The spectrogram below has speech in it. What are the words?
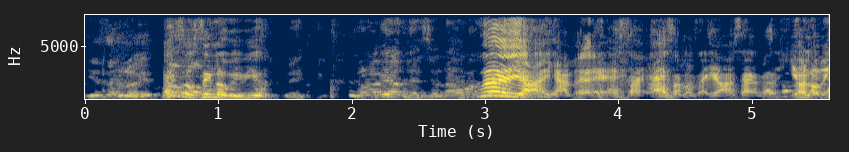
Y eso lo Eso sí lo vivió. No lo habías mencionado. Sí, ya, ya, eso, eso lo sé yo, o sea, yo lo vi,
